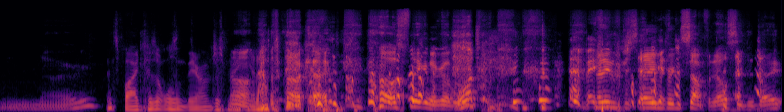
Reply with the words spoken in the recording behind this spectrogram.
No. It's fine because it wasn't there. I'm just making Oh, it up. okay. I was thinking, I go, what? I Maybe didn't, for didn't bring something else in today.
